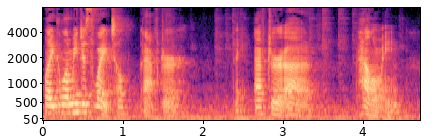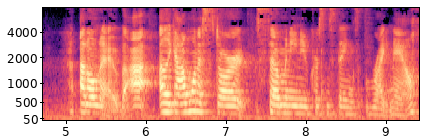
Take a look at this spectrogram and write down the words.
like, let me just wait till after, after uh, Halloween. I don't know, but I, like, I want to start so many new Christmas things right now.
